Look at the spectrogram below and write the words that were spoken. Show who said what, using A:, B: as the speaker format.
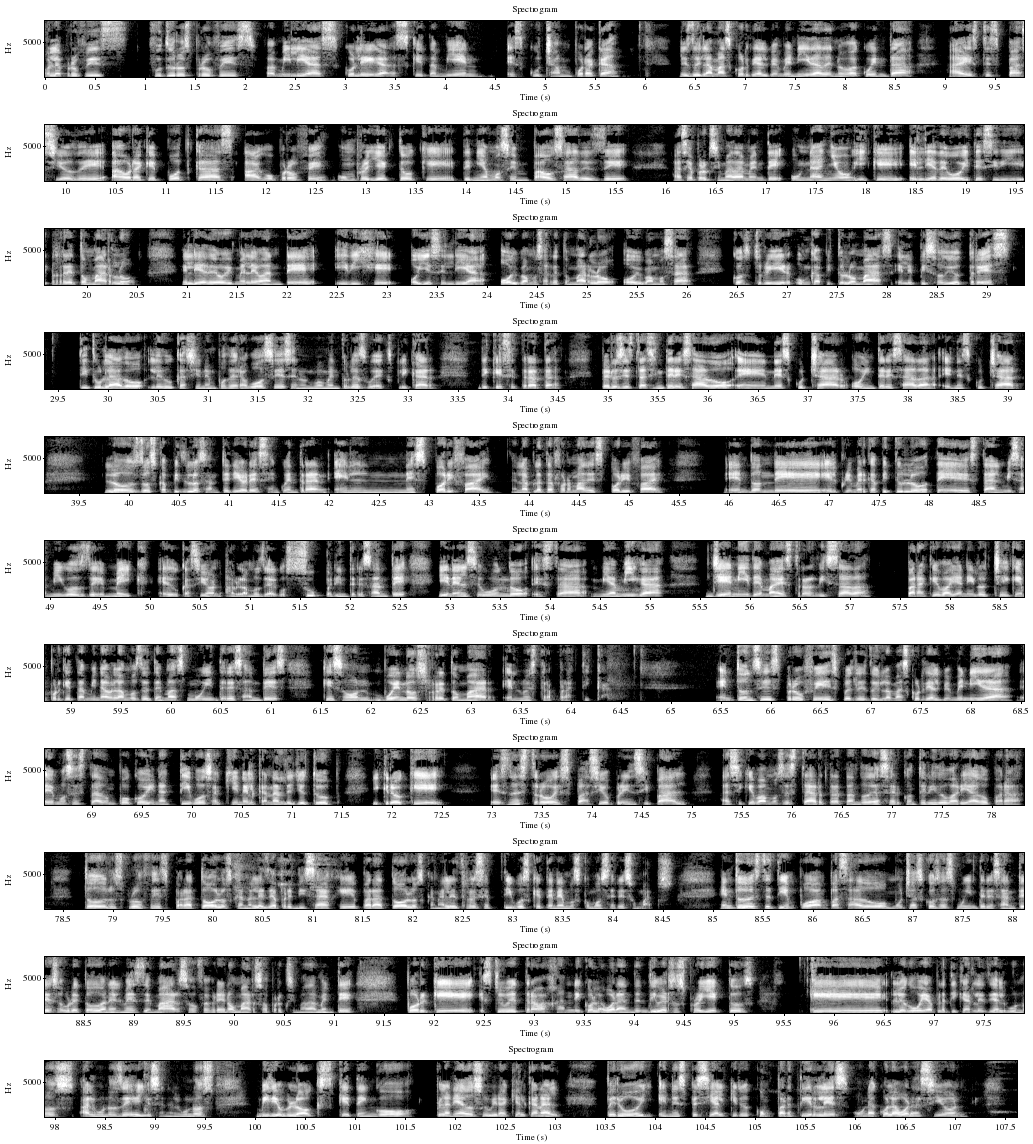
A: Hola profes, futuros profes, familias, colegas que también escuchan por acá. Les doy la más cordial bienvenida de nueva cuenta a este espacio de Ahora que podcast hago profe, un proyecto que teníamos en pausa desde hace aproximadamente un año y que el día de hoy decidí retomarlo. El día de hoy me levanté y dije, hoy es el día, hoy vamos a retomarlo, hoy vamos a construir un capítulo más, el episodio 3 titulado La educación empodera voces. En un momento les voy a explicar de qué se trata. Pero si estás interesado en escuchar o interesada en escuchar los dos capítulos anteriores se encuentran en Spotify, en la plataforma de Spotify, en donde el primer capítulo te están mis amigos de Make Educación, hablamos de algo súper interesante, y en el segundo está mi amiga Jenny de Maestra Rizada, para que vayan y lo chequen porque también hablamos de temas muy interesantes que son buenos retomar en nuestra práctica. Entonces, profes, pues les doy la más cordial bienvenida. Hemos estado un poco inactivos aquí en el canal de YouTube y creo que es nuestro espacio principal, así que vamos a estar tratando de hacer contenido variado para todos los profes, para todos los canales de aprendizaje, para todos los canales receptivos que tenemos como seres humanos. En todo este tiempo han pasado muchas cosas muy interesantes, sobre todo en el mes de marzo, febrero, marzo aproximadamente, porque estuve trabajando y colaborando en diversos proyectos que luego voy a platicarles de algunos, algunos de ellos en algunos videoblogs que tengo planeado subir aquí al canal, pero hoy en especial quiero compartirles una colaboración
